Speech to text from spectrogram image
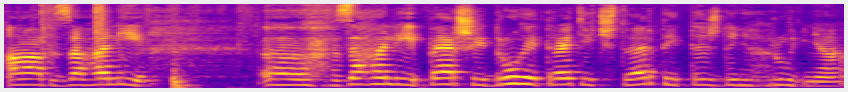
а взагалі, е, взагалі перший, другий, третій, четвертий тиждень грудня.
